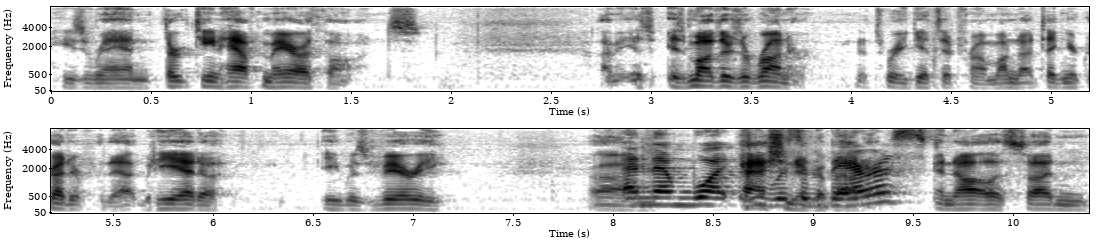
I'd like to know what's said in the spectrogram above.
He's ran 13 half marathons. I mean, his, his mother's a runner. That's where he gets it from. I'm not taking credit for that, but he had a, he was very And then what, he was passionate about it. embarrassed? And all of a sudden,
